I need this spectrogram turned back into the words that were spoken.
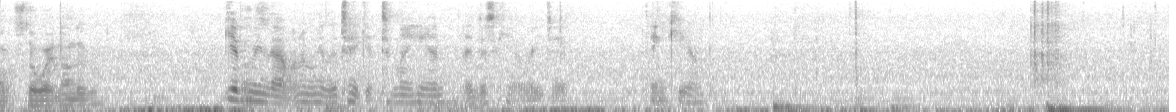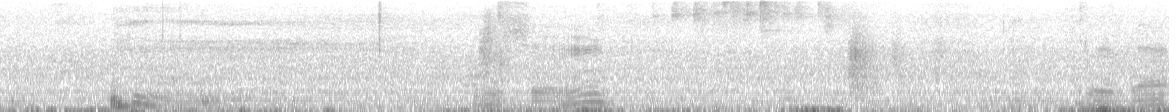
Oh, still waiting on Debbie? Give me that one. I'm going to take it to my hand. I just can't reach it. Thank you. Let's see. Do we have black,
